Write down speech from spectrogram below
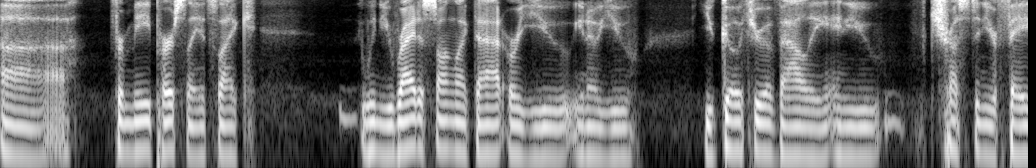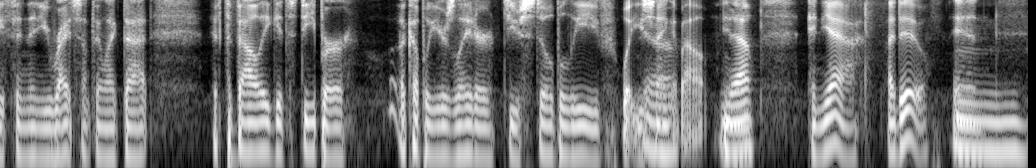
uh for me personally it's like when you write a song like that or you you know you you go through a valley and you trust in your faith and then you write something like that if the valley gets deeper a couple years later do you still believe what you sang about you Yeah. know? And yeah i do and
